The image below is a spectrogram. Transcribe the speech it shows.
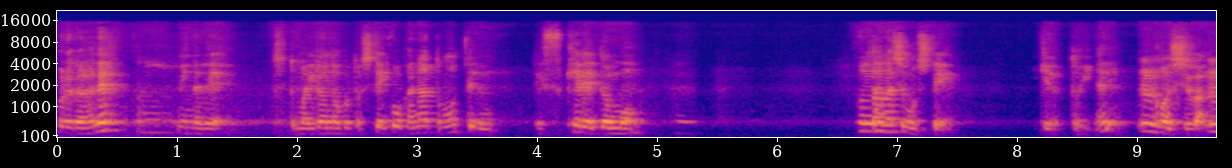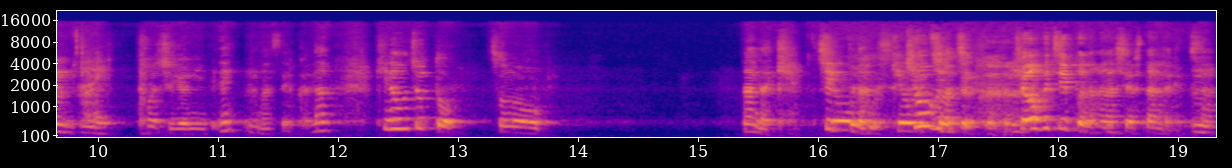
これからねみんなでちょっとまあいろんなことしていこうかなと思ってるんですけれども、そんな話もしていけるといいね、うん。今週は、うんはい。今週4人でね話せるかな。昨日ちょっとそのなんだっけ？チップの話。恐恐怖の怖チップ。恐怖チップの話をしたんだけどさ、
